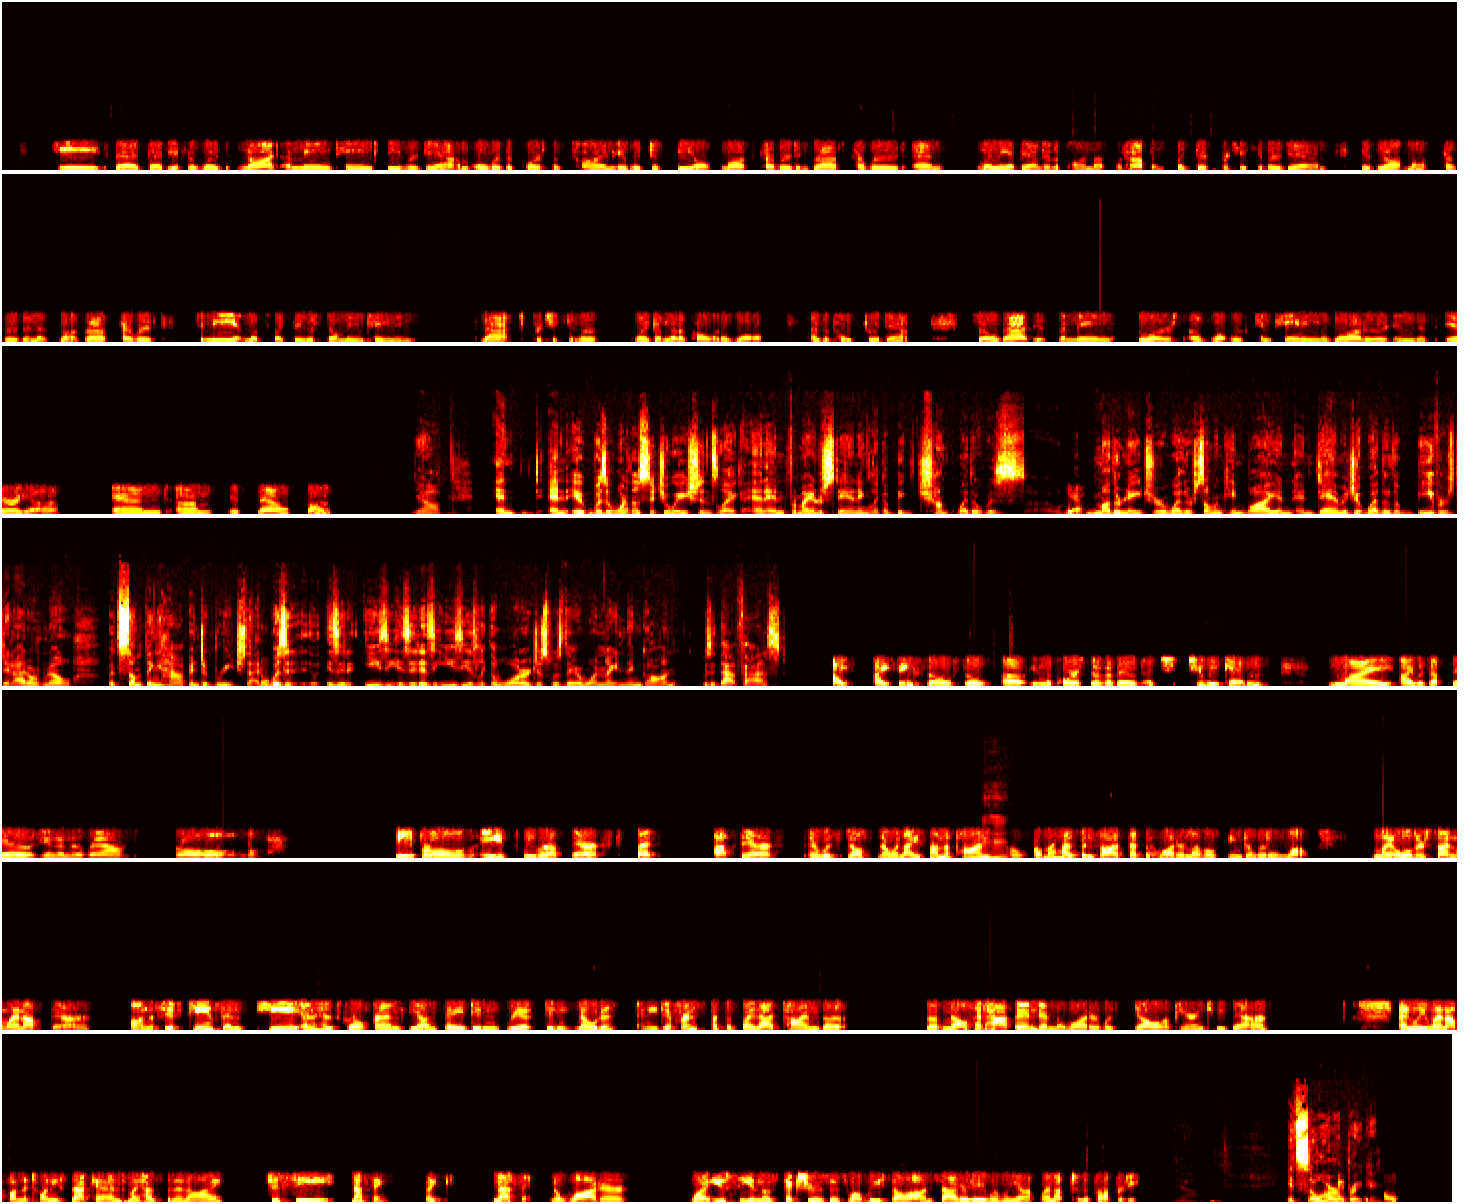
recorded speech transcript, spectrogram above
he said that if it was not a maintained beaver dam, over the course of time, it would just be all moss covered and grass covered. And when they abandon a pond, that's what happens. But this particular dam is not moss covered and it's not grass covered. To me, it looks like they were still maintaining that particular, like I'm going to call it a wall as opposed to a dam. So that is the main source of what was containing the water in this area and um, it's now gone. Yeah. And and it was it one of those situations like and, and from my understanding like a big chunk whether it was uh, yeah. mother nature whether someone came by and, and damaged it whether the beavers did I don't know but something happened to breach that yeah. was it is it easy is it as easy as like the water just was there one night and then gone was it that fast I I think so so uh, in the course of about a ch- two weekends my I was up there in and around April April 8th, we were up there, but up there, there was still snow and ice on the pond. Mm-hmm. So, but my husband thought that the water level seemed a little low. My older son went up there on the 15th, and he and his girlfriend, fiance, didn't re- didn't notice any difference. But the, by that time, the the melt had happened, and the water was still appearing to be there. And we went up on the 22nd, my husband and I, to see nothing, like nothing, no water. What you see in those pictures is what we saw on Saturday when we uh, went up to the property. Yeah, it's so heartbreaking. It's like,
